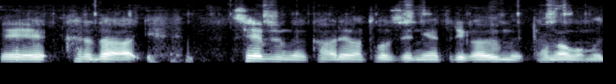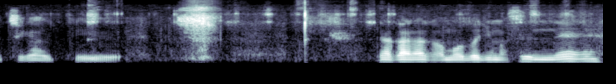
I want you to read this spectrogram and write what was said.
えー、体成分が変われば当然鶏が産む卵も違うっていうなかなか戻りませんね。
